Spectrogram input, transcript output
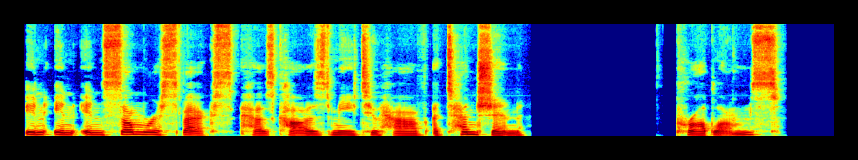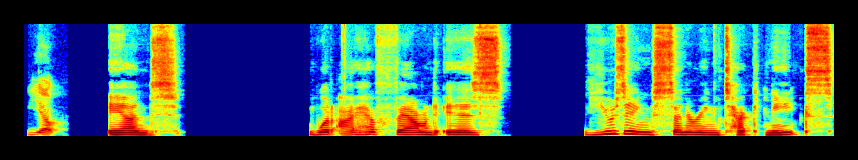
in in in some respects has caused me to have attention problems. Yep. And what i have found is using centering techniques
